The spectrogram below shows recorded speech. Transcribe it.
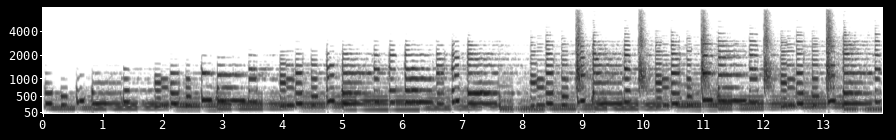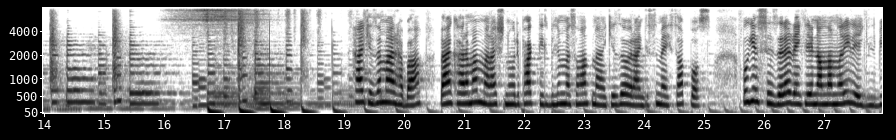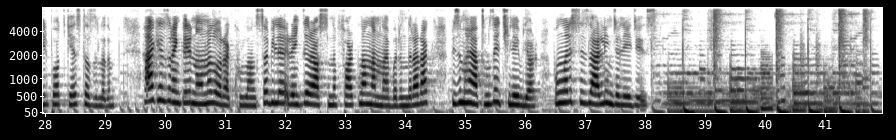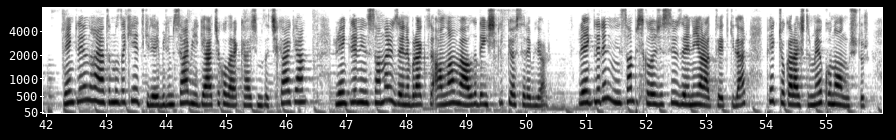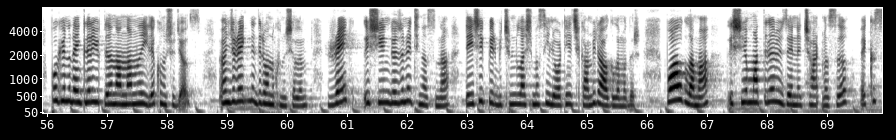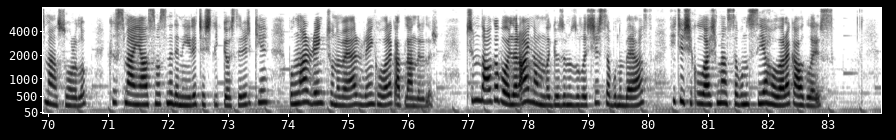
Herkese merhaba. Ben Kahramanmaraş Nuri Pakdil Bilim ve Sanat Merkezi öğrencisi Mehtap Boz. Bugün sizlere renklerin anlamları ile ilgili bir podcast hazırladım. Herkes renkleri normal olarak kullansa bile renkler aslında farklı anlamlar barındırarak bizim hayatımızı etkileyebiliyor. Bunları sizlerle inceleyeceğiz. Renklerin hayatımızdaki etkileri bilimsel bir gerçek olarak karşımıza çıkarken, renklerin insanlar üzerine bıraktığı anlam ve algı değişiklik gösterebiliyor. Renklerin insan psikolojisi üzerine yarattığı etkiler pek çok araştırmaya konu olmuştur. Bugün renklere yüklenen anlamları ile konuşacağız. Önce renk nedir onu konuşalım. Renk, ışığın gözün retinasına değişik bir biçimde ulaşması ile ortaya çıkan bir algılamadır. Bu algılama, ışığın maddeler üzerine çarpması ve kısmen sorulup kısmen yansıması nedeniyle çeşitlilik gösterir ki bunlar renk tonu veya renk olarak adlandırılır. Tüm dalga boyları aynı anda gözümüze ulaşırsa bunu beyaz, hiç ışık ulaşmazsa bunu siyah olarak algılarız.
